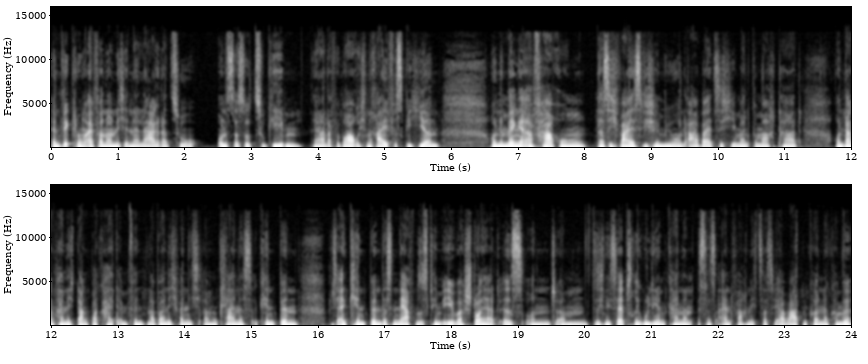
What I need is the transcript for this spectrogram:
Entwicklung einfach noch nicht in der Lage dazu, uns das so zu geben. Ja, dafür brauche ich ein reifes Gehirn und eine Menge Erfahrung, dass ich weiß, wie viel Mühe und Arbeit sich jemand gemacht hat und dann kann ich Dankbarkeit empfinden, aber nicht, wenn ich ein kleines Kind bin, wenn ich ein Kind bin, dessen Nervensystem eh übersteuert ist und ähm, sich nicht selbst regulieren kann, dann ist das einfach nichts, was wir erwarten können. Dann können wir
